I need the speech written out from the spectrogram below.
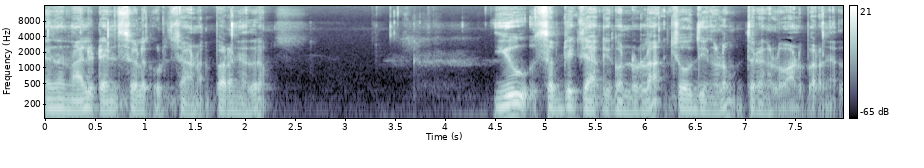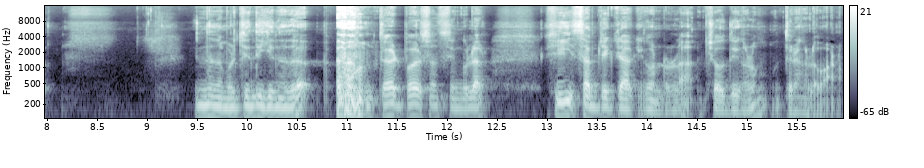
എന്ന നാല് ടെൻസുകളെ കുറിച്ചാണ് പറഞ്ഞത്. യു സബ്ജക്റ്റ് ആക്കിക്കൊണ്ടുള്ള ചോദ്യങ്ങളും ഉത്തരങ്ങളുമാണ് പറഞ്ഞത്. ഇന്ന് നമ്മൾ ചിന്തിക്കുന്നത് third person singular he subject ആക്കിക്കൊണ്ടുള്ള ചോദ്യങ്ങളും ഉത്തരങ്ങളുമാണ്.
